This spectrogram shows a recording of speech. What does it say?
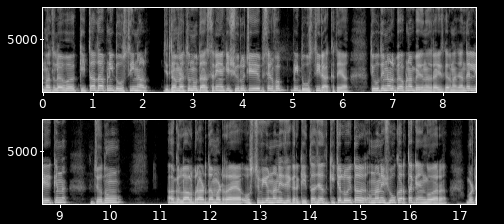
ਮਤਲਬ ਕੀਤਾ ਤਾਂ ਆਪਣੀ ਦੋਸਤੀ ਨਾਲ। ਜਿੱਦਾਂ ਮੈਂ। ਤੁਹਾਨੂੰ ਦੱਸ ਰਿਹਾ ਕਿ ਸ਼ੁਰੂ 'ਚ ਸਿਰਫ ਆਪਣੀ ਦੋਸਤੀ ਰੱਖਦੇ ਆ ਤੇ ਉਹਦੇ ਨਾਲ ਵੀ ਆਪਣਾ ਬਿਜ਼ਨਸ ਰਾਈਜ਼ ਕਰਨਾ ਚਾਹੁੰਦੇ ਲੇਕਿਨ ਜਦੋਂ ਆ ਗੁਰਲਾਲ ਬਰਾੜ ਦਾ ਮਰਡਰ ਆਇਆ ਉਸ 'ਚ ਵੀ ਉਹਨਾਂ ਨੇ ਜ਼ਿਕਰ ਕੀਤਾ ਜਦ ਕਿ ਚਲੋ ਇਹ ਤਾਂ ਉਹਨਾਂ ਨੇ ਸ਼ੋਅ ਕਰਤਾ ਗੈਂਗਵਾਰ। ਬਟ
